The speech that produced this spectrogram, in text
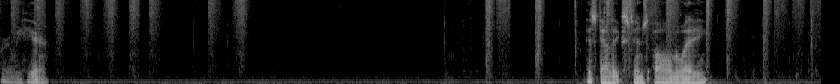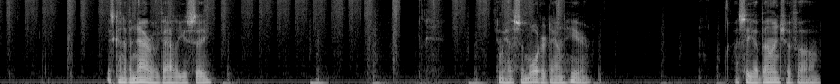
Where are we here? This valley extends all the way. It's kind of a narrow valley, you see. And we have some water down here. I see a bunch of um,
